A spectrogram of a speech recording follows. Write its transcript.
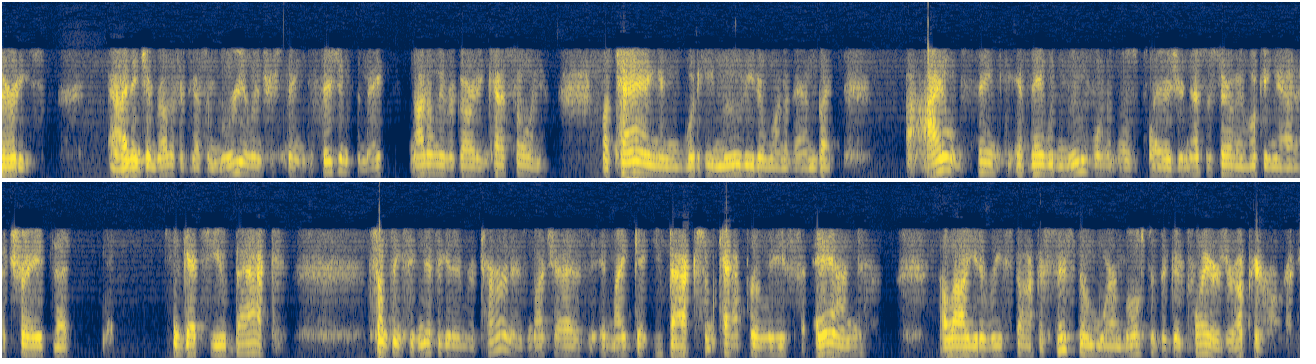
30s. Uh, I think Jim Rutherford's got some real interesting decisions to make. not only regarding Kessel and Letang and would he move either one of them, but I don't think if they would move one of those players, you're necessarily looking at a trade that gets you back something significant in return as much as it might get you back some cap relief and allow you to restock a system where most of the good players are up here already.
